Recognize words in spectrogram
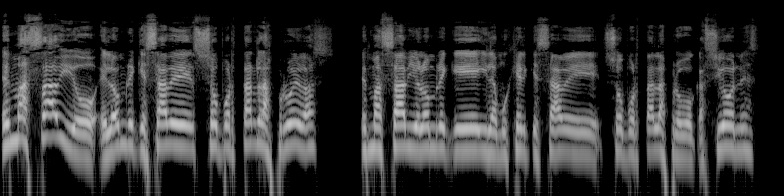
Es más sabio el hombre que sabe soportar las pruebas, es más sabio el hombre que y la mujer que sabe soportar las provocaciones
